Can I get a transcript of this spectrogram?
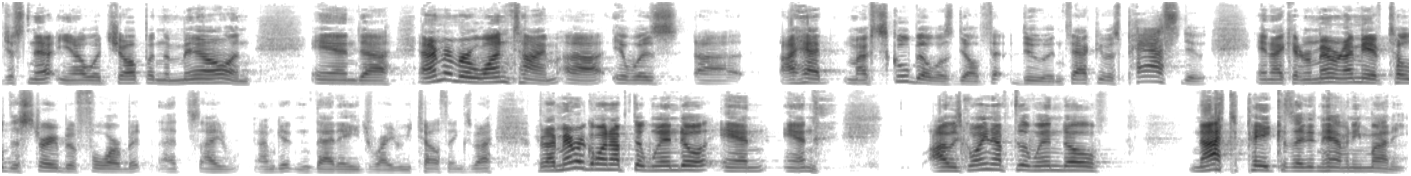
just, you know, would show up in the mill. And, and, uh, and I remember one time uh, it was, uh, I had my school bill was due. In fact, it was past due, and I can remember. I may have told this story before, but that's I, am getting that age where I retell things. But I, but I remember going up the window, and and I was going up the window not to pay because I didn't have any money.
